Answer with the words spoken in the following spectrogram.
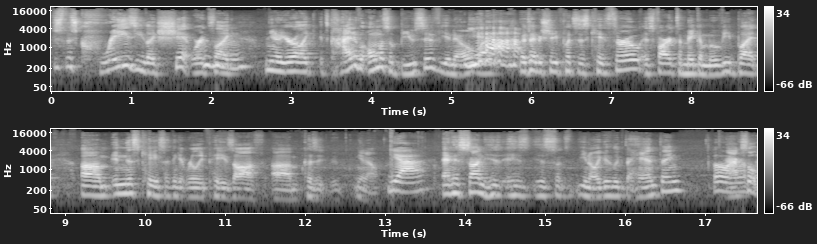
just this crazy like shit where it's like you know you're like it's kind of almost abusive you know Mm-hmm. Yeah. like the type of shit he puts his kids through as far as to make a movie but. Um, in this case, I think it really pays off because it, you know, Yeah. and his son, his his his, you know, like like the hand thing, Oh, Axel,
